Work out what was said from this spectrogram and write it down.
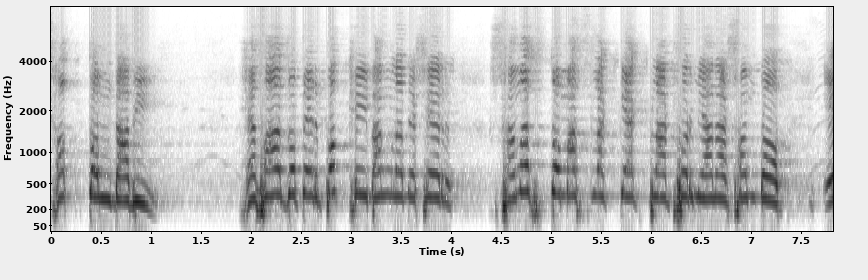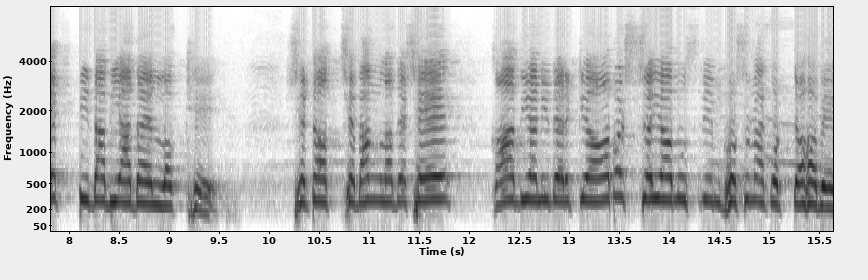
সপ্তম দাবি, হেফাজতের পক্ষেই বাংলাদেশের সমস্ত মাসলাককে এক প্ল্যাটফর্মে আনা সম্ভব, একটি দাবি আদায়ের লক্ষ্যে। সেটা হচ্ছে বাংলাদেশে কাদিয়ানিদেরকে অবশ্যই অমুসলিম ঘোষণা করতে হবে।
